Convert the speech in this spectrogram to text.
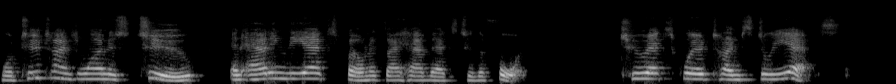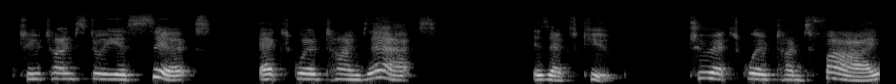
well, 2 times 1 is 2, and adding the exponents, I have x to the fourth. 2x squared times 3x. 2 times 3 is 6. X squared times x is x cubed. 2x squared times 5,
